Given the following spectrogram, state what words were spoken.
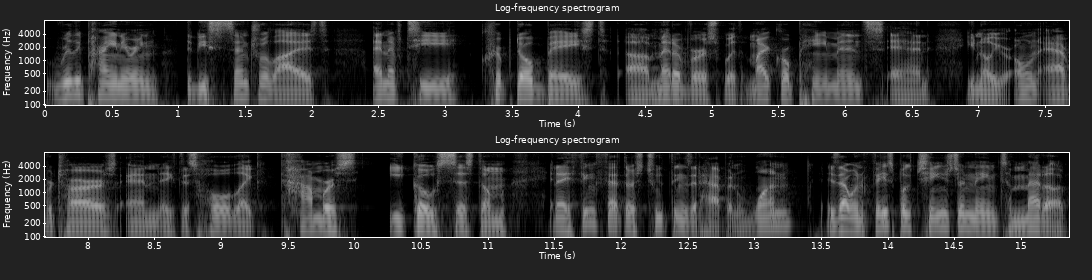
really pioneering the decentralized NFT crypto based uh, metaverse with micropayments and you know your own avatars and like this whole like commerce ecosystem. And I think that there's two things that happen. One is that when Facebook changed their name to Meta,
